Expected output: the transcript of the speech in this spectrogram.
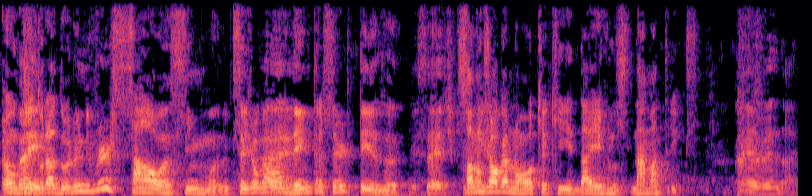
É um Véi, triturador universal, assim, mano. Que você jogar lá É. dentro é certeza. Isso é tipo. Só não joga Nokia que dá erro na Matrix. É verdade.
